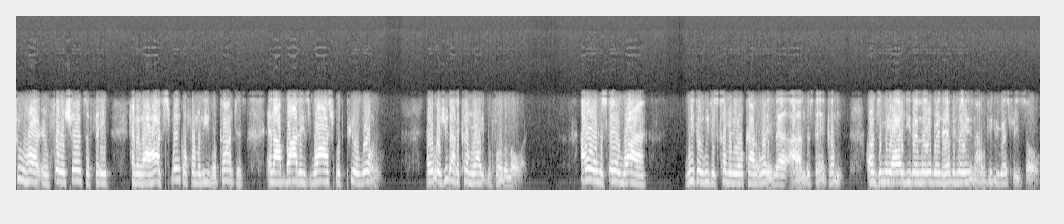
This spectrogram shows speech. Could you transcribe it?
true heart and full assurance of faith, having our hearts sprinkled from an evil conscience and our bodies washed with pure water. In other words, you got to come right before the Lord. I don't understand why we think we just come in the old kind of way. Now, I understand, come unto me, all you that labor and heavy laden, I will give you rest for your soul.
